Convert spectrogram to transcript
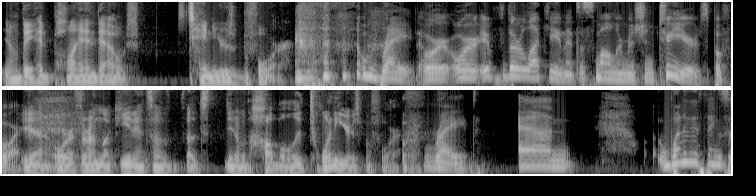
you know they had planned out 10 years before. right. Or or if they're lucky and it's a smaller mission, 2 years before. Yeah, or if they're unlucky and it's a, a you know, Hubble 20 years before. Right. And one of the things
